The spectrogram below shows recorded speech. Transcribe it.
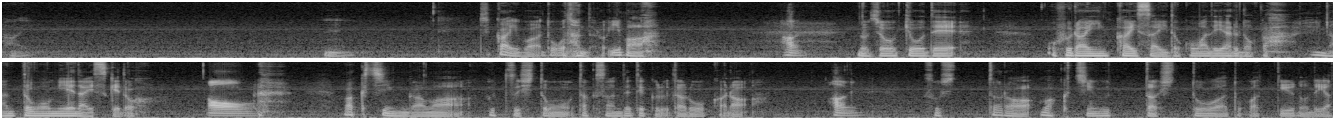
はい。うん。次回はどうなんだろう。今はい。の状況で、オフライン開催どこまでやるのか、なんとも見えないですけど、ワクチンがまあ、打つ人もたくさん出てくるだろうから、はい。そしたら、ワクチン打った人はとかっていうのでやっ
